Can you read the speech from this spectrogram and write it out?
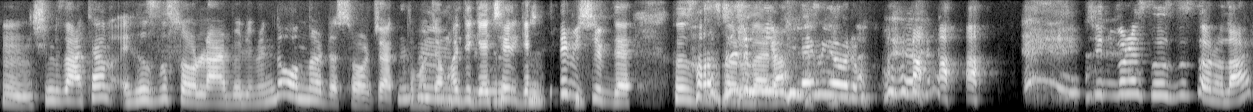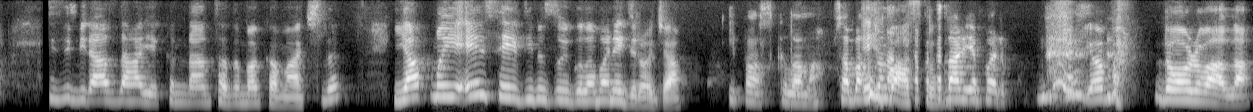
Hmm, şimdi zaten e, hızlı sorular bölümünde onları da soracaktım hocam. Hadi geçelim, geçelim şimdi hızlı Hazır sorulara. bilemiyorum. şimdi burası hızlı sorular. Sizi biraz daha yakından tanımak amaçlı. Yapmayı en sevdiğiniz uygulama nedir hocam? İp askılama. Sabahtan akşama kadar yaparım. Yapar. Doğru valla.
